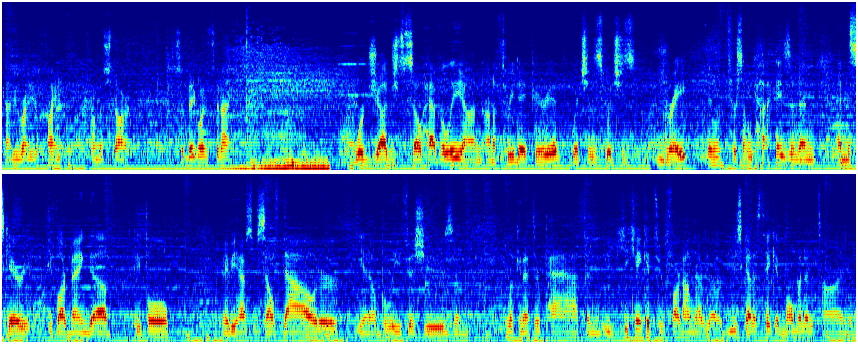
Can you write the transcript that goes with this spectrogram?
got to be ready to fight from the start. So big ones tonight. We're judged so heavily on, on a three-day period, which is which is great for some guys, and then and scary. People are banged up. People maybe have some self-doubt or you know belief issues, and looking at their path, and you, you can't get too far down that road. You just got to take it moment at a time and,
